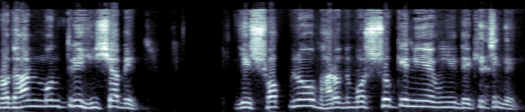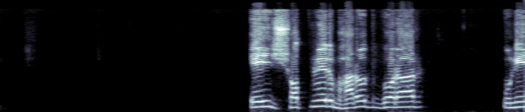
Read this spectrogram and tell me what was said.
প্রধানমন্ত্রী হিসাবে যে স্বপ্ন ভারতবর্ষকে নিয়ে উনি দেখেছিলেন, এই স্বপ্নের ভারত গড়ার উনি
